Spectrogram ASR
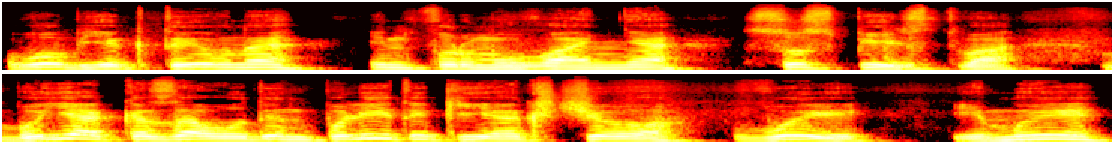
в об'єктивне інформування суспільства. Бо як казав один політик, якщо ви і ми,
